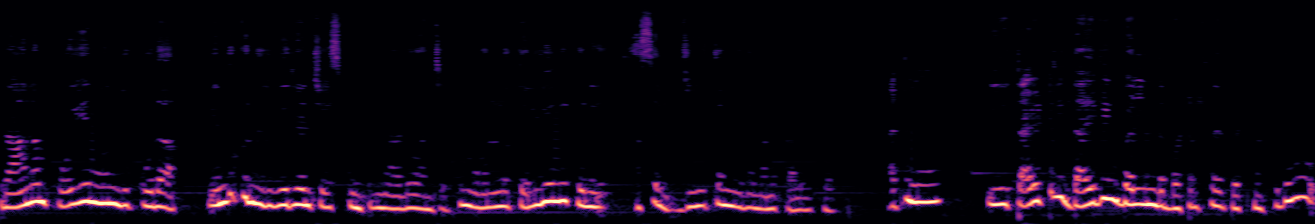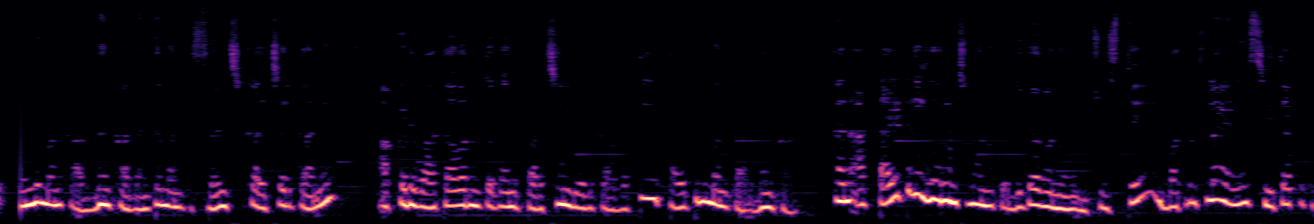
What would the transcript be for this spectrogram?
ప్రాణం పోయే ముందు కూడా ఎందుకు నిర్వీర్యం చేసుకుంటున్నాడు అని చెప్పి మనలో తెలియని కొన్ని అసలు జీవితం మీద మనకు కలుగుతాయి అతను ఈ title Diving Bell in the Butterfly పెట్టినప్పుడు ముందు మనకు అర్థం కాదంటే మనకు ఫ్రెంచ్ కల్చర్ కానీ అక్కడి వాతావరణంతో కానీ పరిచయం లేదు కాబట్టి ఈ టైటిల్ మనకు అర్థం కాదు. కానీ ఆ టైటిల్ గురించి మనం కొద్దిగా మనం చూస్తే బటర్ఫ్లై అనేది సీతాకొక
